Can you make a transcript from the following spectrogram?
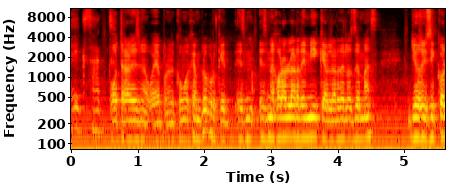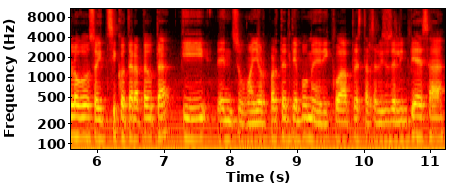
Exacto. Otra vez me voy a poner como ejemplo porque es, es mejor hablar de mí que hablar de los demás. Yo soy psicólogo, soy psicoterapeuta y en su mayor parte del tiempo me dedico a prestar servicios de limpieza,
